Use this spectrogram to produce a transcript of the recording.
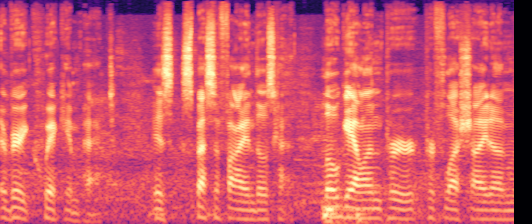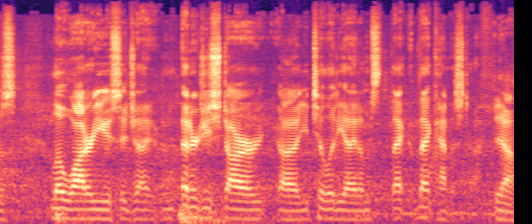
a very quick impact. Is specifying those kind of low gallon per, per flush items, low water usage, Energy Star uh, utility items, that that kind of stuff. Yeah.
